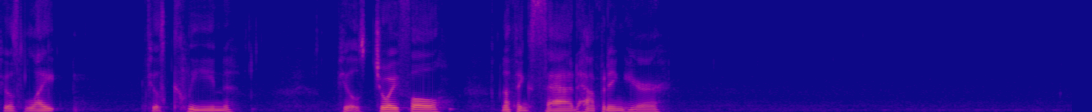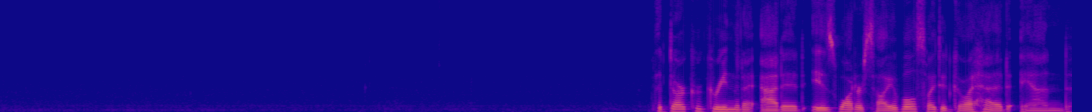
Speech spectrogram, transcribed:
Feels light, feels clean, feels joyful, nothing sad happening here. the darker green that I added is water soluble, so I did go ahead and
